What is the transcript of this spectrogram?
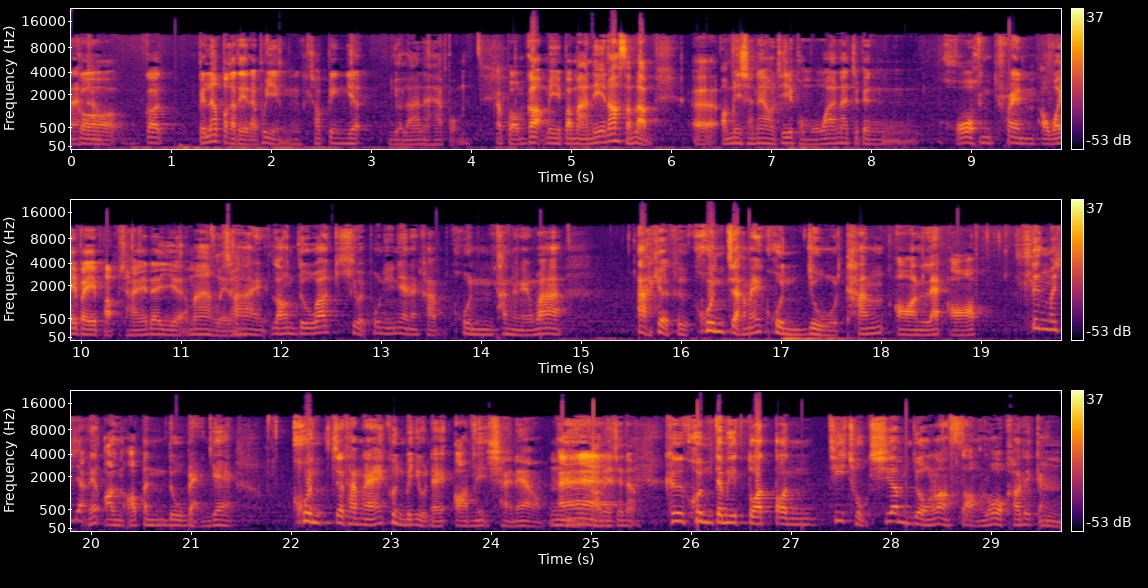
นะคก็รับก็เป็นเรื่องปกติแหละผู้หญิงช้อปปิ้งเยอะอยู่แล้วนะครับผม ครับผมก็มีประมาณนี้เนาะสำหรับเอ่อ omni channel ที่ผมมองว่าน่าจะเป็นโหเป็นเทรนด์เอาไว้ไปปรับใช้ได้เยอะมากเลยเนาะใช่ ลองดูว่าคีย์เวิร์ดพวกนี้เนี่ยนะครับคุณทำยังไงว่าอะคีย์เวิร์ดคือคุณจะทำให้คุณอยู่ทั้งออนและออฟ ซึ่งไม่ใช่อย่างนี้ออนออฟมันดูแบ่งแยก คุณจะทำไงให้คุณไปอยู่ใน Omni Channel อืม Omni Channel คือคุณจะมีตัวตนที่ถูกเชื่อมโยงระหว่างสองโลกเข้าด้วยกันอืม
